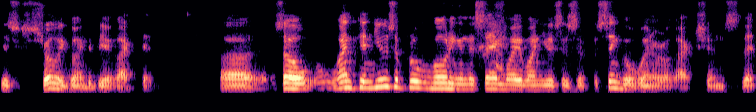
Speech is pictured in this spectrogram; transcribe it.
is surely going to be elected? Uh, so one can use approval voting in the same way one uses it for single winner elections, that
